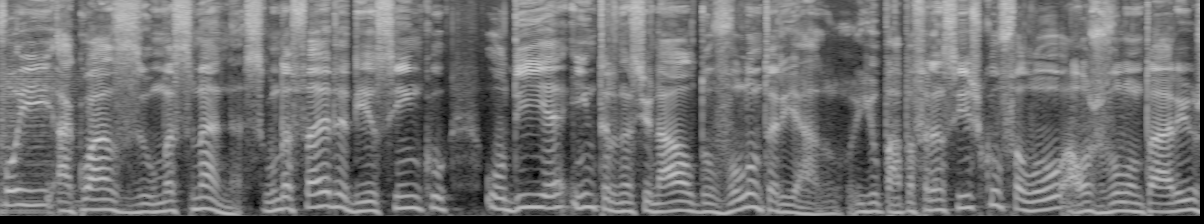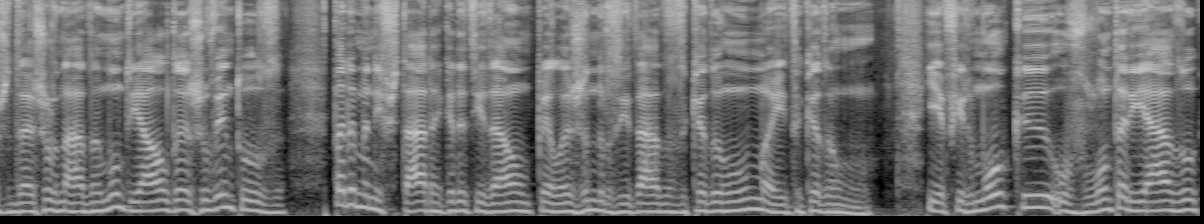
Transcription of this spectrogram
Foi há quase uma semana, segunda-feira, dia 5, o Dia Internacional do Voluntariado e o Papa Francisco falou aos voluntários da Jornada Mundial da Juventude para manifestar a gratidão pela generosidade de cada uma e de cada um. E afirmou que o voluntariado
